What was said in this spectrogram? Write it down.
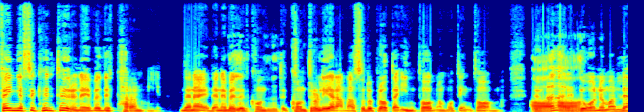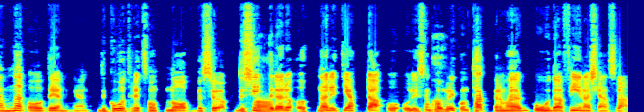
Fängelsekulturen är väldigt paranoid. Den är, den är väldigt kont mm. kontrollerande, alltså då pratar intagna mot intagna. Hur är det då när man lämnar avdelningen, du går till ett sånt NAV-besök, du sitter ja. där och öppnar ditt hjärta och, och liksom kommer i kontakt med de här goda, fina känslorna.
